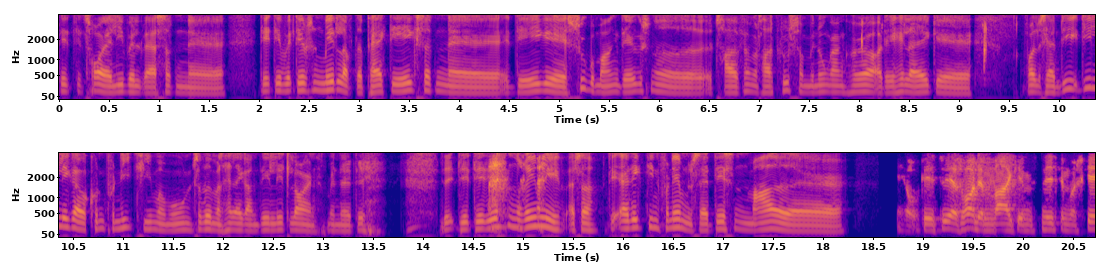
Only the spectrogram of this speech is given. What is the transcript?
det, det tror jeg alligevel være sådan, øh, det, det, det er jo sådan middle of the pack, det er ikke sådan, øh, det er ikke super mange, det er jo ikke sådan noget 30-35 plus, som vi nogle gange hører, og det er heller ikke, folk siger, de, de ligger jo kun på 9 timer om ugen, så ved man heller ikke, om det er lidt løgn, men det, det, det, det, det er sådan rimelig, altså, det, er det ikke din fornemmelse, at det er sådan meget... Øh... Jo, det, jeg tror, det er meget gennemsnitligt, måske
